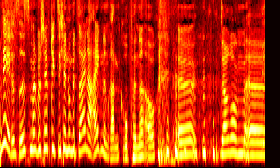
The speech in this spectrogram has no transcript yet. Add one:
nee, das ist, man beschäftigt sich ja nur mit seiner eigenen Randgruppe, ne? Auch. äh, darum, äh,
